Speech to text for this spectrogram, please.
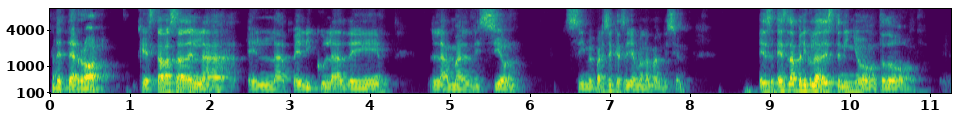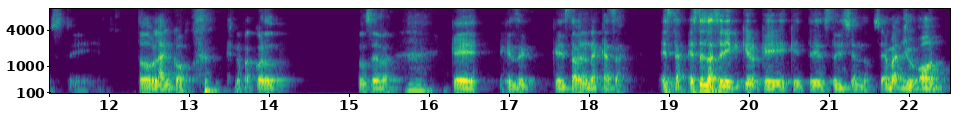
de terror que está basada en la, en la película de La Maldición. Sí, me parece que se llama La Maldición. Es, la película de este niño todo, este, todo blanco, que no me acuerdo cómo se llama, que, que, estaba en una casa. Esta, esta es la serie que quiero que, que te estoy diciendo. Se llama You-On.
